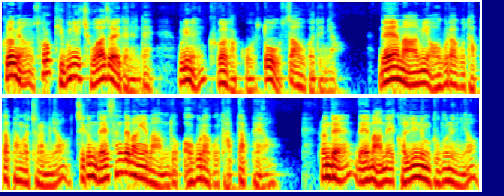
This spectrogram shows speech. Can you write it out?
그러면 서로 기분이 좋아져야 되는데 우리는 그걸 갖고 또 싸우거든요. 내 마음이 억울하고 답답한 것처럼요. 지금 내 상대방의 마음도 억울하고 답답해요. 그런데 내 마음에 걸리는 부분은요.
